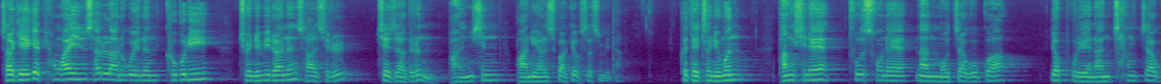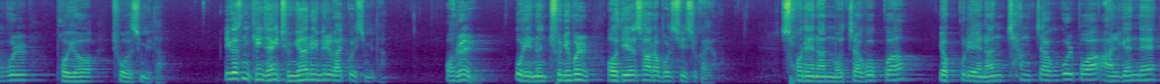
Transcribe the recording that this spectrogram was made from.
자기에게 평화의 인사를 나누고 있는 그분이 주님이라는 사실을 제자들은 반신반의할 수밖에 없었습니다. 그때 주님은 당신의 두 손에 난 못자국과 옆구리에 난 창자국을 보여 주었습니다. 이것은 굉장히 중요한 의미를 갖고 있습니다. 오늘 우리는 주님을 어디에서 알아볼 수 있을까요? 손에 난 못자국과 옆구리에 난 창자국을 보아 알겠네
